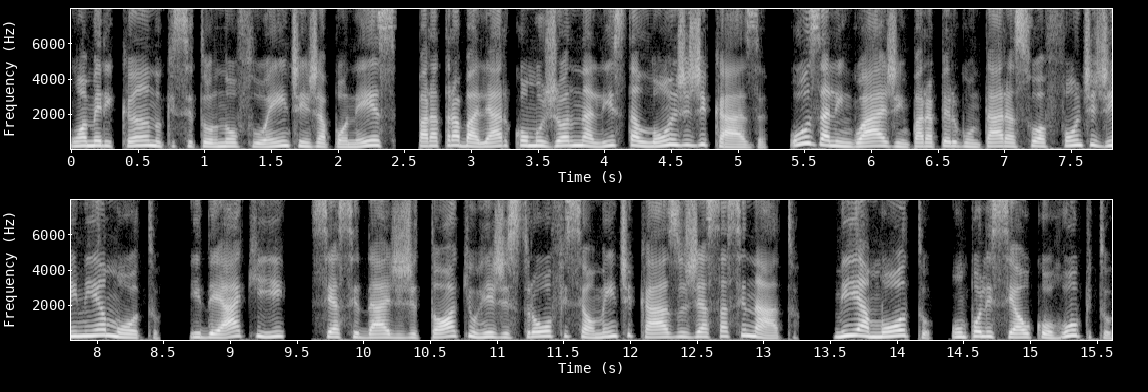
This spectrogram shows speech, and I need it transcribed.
um americano que se tornou fluente em japonês para trabalhar como jornalista longe de casa. Usa a linguagem para perguntar à sua fonte de Miyamoto, Hideaki, se a cidade de Tóquio registrou oficialmente casos de assassinato. Miyamoto, um policial corrupto,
